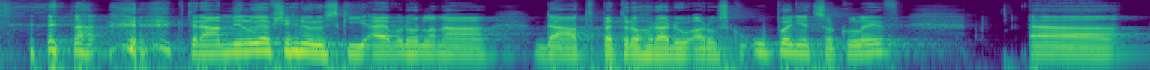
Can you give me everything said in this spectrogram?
ta, která miluje všechno ruský a je odhodlaná dát Petrohradu a Rusku úplně cokoliv. Uh,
